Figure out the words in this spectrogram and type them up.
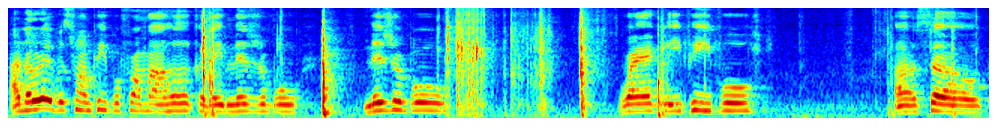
I know they was from people from my hood because they miserable, miserable, raggedy people. Uh, so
